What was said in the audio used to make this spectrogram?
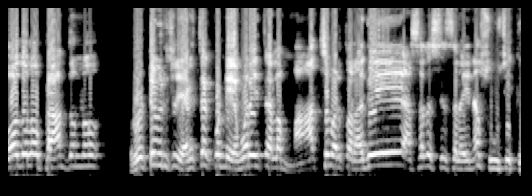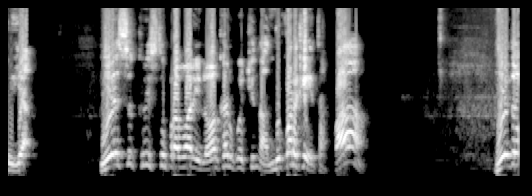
బోధలో ప్రాంతంలో రొట్టె విరుచులు ఎడతెక్కకుండా ఎవరైతే అలా మార్చబడతారో అదే అసలు సిసలైన సూచిక్రియ. యేసుక్రీస్తు ప్రభావి లోకానికి వచ్చింది అందుకొరకే తప్ప ఏదో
